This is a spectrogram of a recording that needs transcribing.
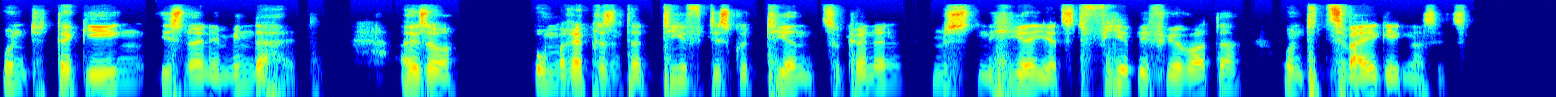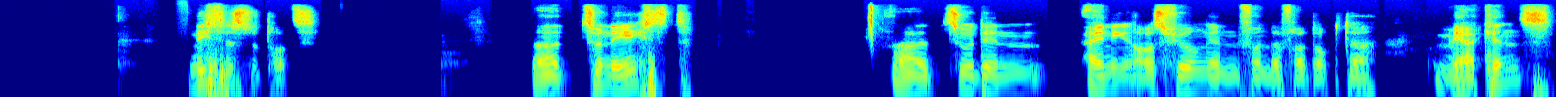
Und dagegen ist nur eine Minderheit. Also um repräsentativ diskutieren zu können, müssten hier jetzt vier Befürworter und zwei Gegner sitzen. Nichtsdestotrotz, äh, zunächst äh, zu den einigen Ausführungen von der Frau Dr. Merkens.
